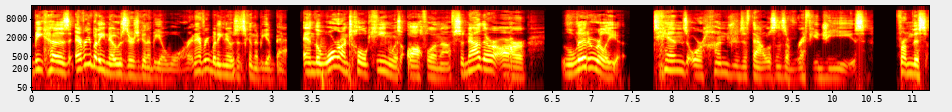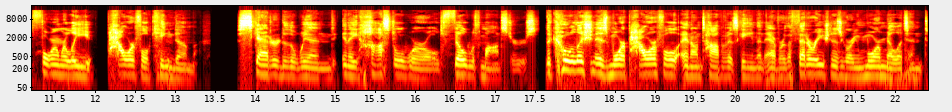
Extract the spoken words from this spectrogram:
Because everybody knows there's going to be a war, and everybody knows it's going to be a battle. And the war on Tolkeen was awful enough. So now there are literally tens or hundreds of thousands of refugees from this formerly powerful kingdom scattered to the wind in a hostile world filled with monsters. The coalition is more powerful and on top of its game than ever. The Federation is growing more militant.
